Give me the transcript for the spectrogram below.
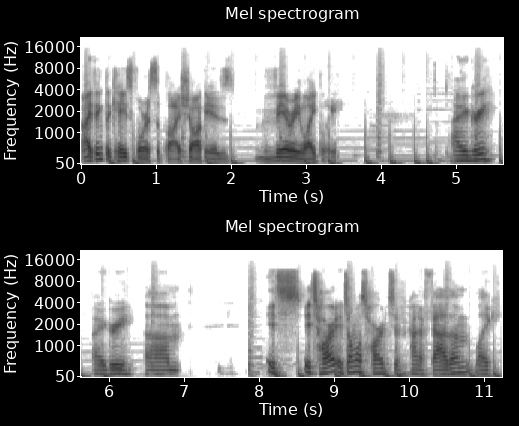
I think the case for a supply shock is very likely. I agree. I agree. Um, it's it's hard. It's almost hard to kind of fathom. Like,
